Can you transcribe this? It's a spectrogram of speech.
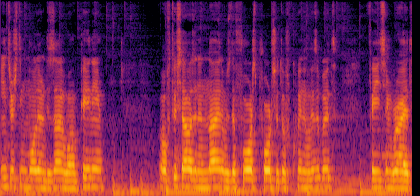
Interesting modern design one penny of 2009 with the fourth portrait of Queen Elizabeth facing right.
